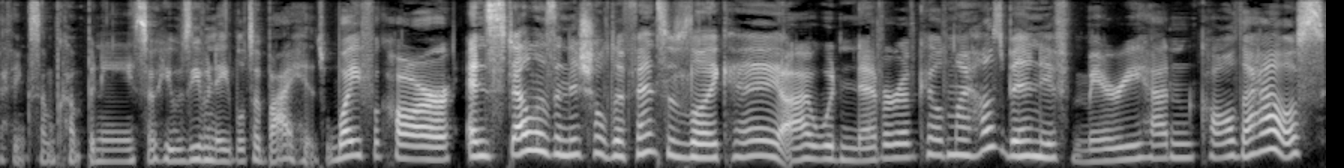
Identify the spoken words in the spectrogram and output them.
I think, some company, so he was even able to buy his wife a car. And Stella's initial defense is like, hey, I would never have killed my husband if Mary hadn't called the house.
